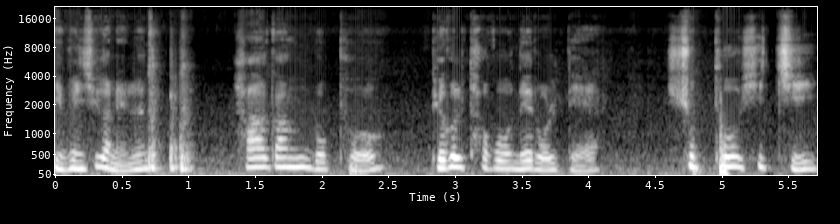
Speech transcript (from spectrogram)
이번 시간에는 하강 로프 벽을 타고 내려올 때 슈퍼 히치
